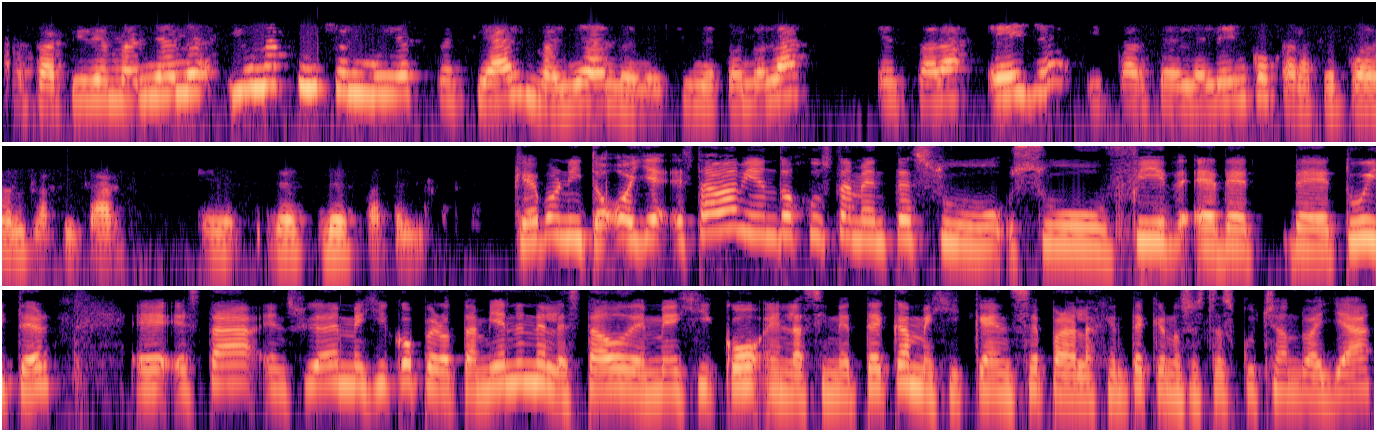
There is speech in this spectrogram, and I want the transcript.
a partir de mañana y una función muy especial mañana en el Cine Tonolá estará ella y parte del elenco para que puedan platicar eh, de esta película. Qué bonito. Oye, estaba viendo justamente su, su feed eh, de, de, Twitter. Eh, está en Ciudad de México, pero también en el Estado de México, en la Cineteca Mexiquense, para la gente que nos está escuchando allá,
